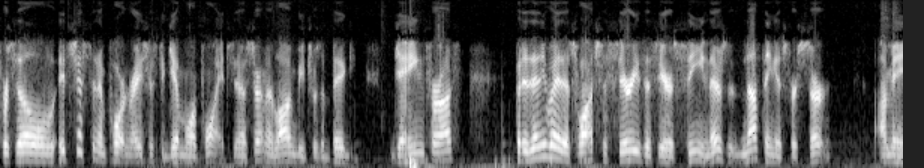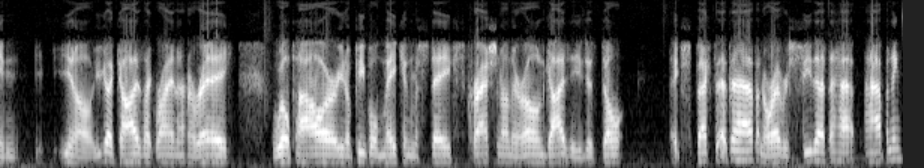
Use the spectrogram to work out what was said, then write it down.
Brazil, it's just an important race just to get more points. You know, certainly Long Beach was a big gain for us, but as anybody that's watched the series this year has seen, there's nothing is for certain. I mean, you know, you got guys like Ryan Hunter-Reay, Will Power, you know, people making mistakes, crashing on their own, guys that you just don't expect that to happen or ever see that to ha- happening.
